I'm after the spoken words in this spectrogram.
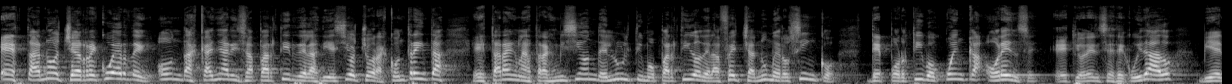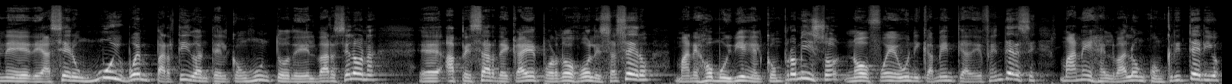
Esta noche, recuerden, Ondas Cañaris a partir de las 18 horas con 30 estará en la transmisión del último partido de la fecha número 5, Deportivo Cuenca Orense. Este Orense es de cuidado, viene de hacer un muy buen partido ante el conjunto del Barcelona. Eh, a pesar de caer por dos goles a cero, manejó muy bien el compromiso, no fue únicamente a defenderse, maneja el balón con criterio,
